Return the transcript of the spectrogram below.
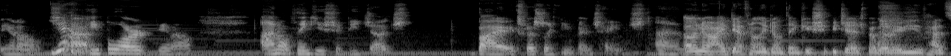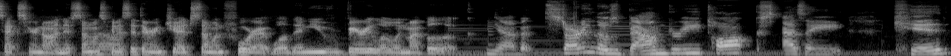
you know. Yeah. people are, you know. I don't think you should be judged by, especially if you've been changed. Um, Oh no, I definitely don't think you should be judged by whether you've had sex or not. And if someone's No. going to sit there and judge someone for it, well, then you're very low in my book. Yeah, but starting those boundary talks as a kid,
